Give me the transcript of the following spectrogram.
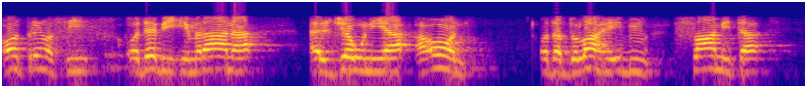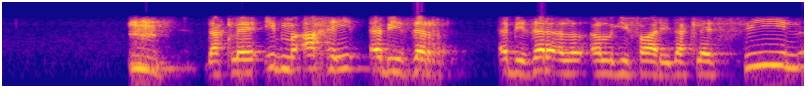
On prenosi od Ebi Imrana al-đaunija, a on od Abdullah ibn Samita, dakle, ibn Ahi Ebi Zer, Ebi Zer al-Gifari, dakle, sin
